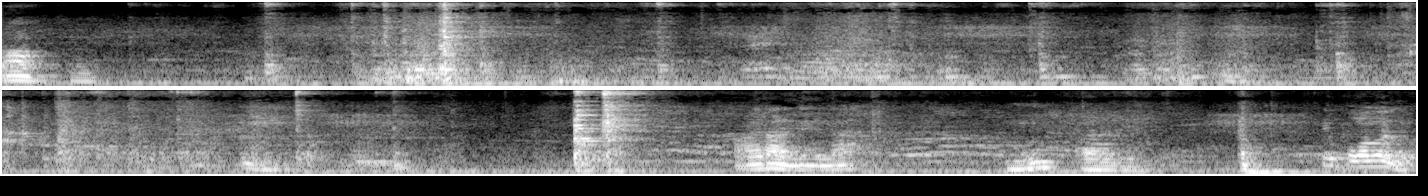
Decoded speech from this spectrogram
ആ. റെഡിയല്ലേ ആ ആരാണ്ടില്ല നീ പോന്നല്ലോ.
